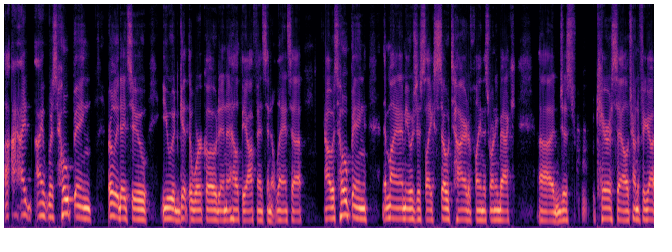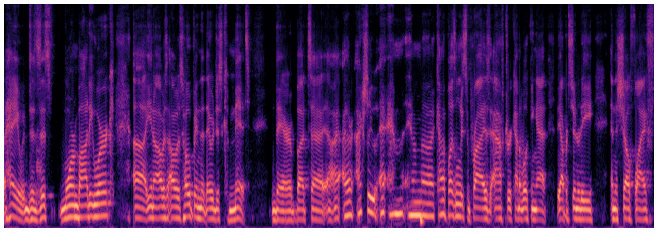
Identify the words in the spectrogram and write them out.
I, I I was hoping early day two you would get the workload and a healthy offense in Atlanta I was hoping that Miami was just like so tired of playing this running back, uh, just carousel, trying to figure out, hey, does this warm body work? Uh, you know, I was I was hoping that they would just commit there, but uh, I, I, actually am, am uh, kind of pleasantly surprised after kind of looking at the opportunity and the shelf life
